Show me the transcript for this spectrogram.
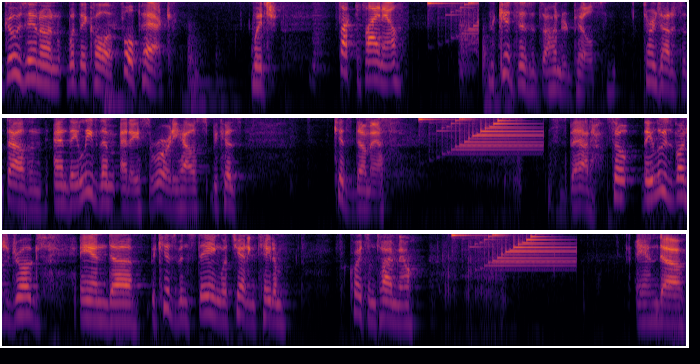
goes in on what they call a full pack, which Fuck if I know. the kid says it's 100 pills. Turns out it's a 1,000, and they leave them at a sorority house because kid's a dumbass. This is bad. So they lose a bunch of drugs, and uh, the kid's been staying with Channing Tatum for quite some time now. And uh,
